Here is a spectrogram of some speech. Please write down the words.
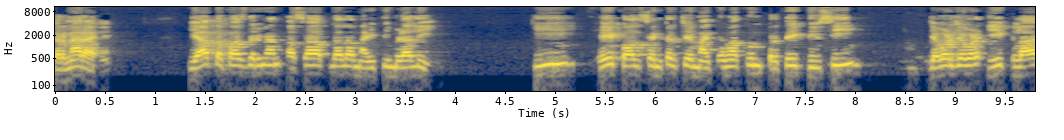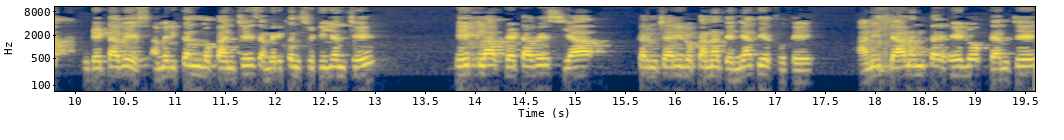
करणार आहे. या तपास दरम्यान असा आपल्याला माहिती मिळाली की हे कॉल सेंटरच्या माध्यमातून प्रत्येक दिवशी जवळजवळ एक लाख डेटाबेस अमेरिकन लोकांचे अमेरिकन सिटीजनचे एक लाख डेटाबेस या कर्मचारी लोकांना देण्यात येत होते. आणि त्यानंतर हे लोक त्यांचे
